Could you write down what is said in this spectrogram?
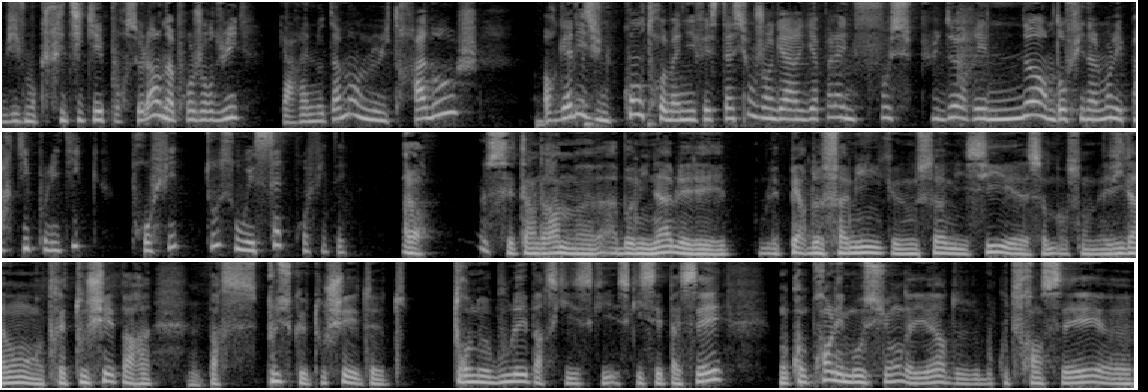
vivement critiqués pour cela. On apprend aujourd'hui, qu'à Rennes notamment, l'ultra-gauche organise une contre-manifestation. Jean Gary, il n'y a pas là une fausse pudeur énorme dont finalement les partis politiques profitent tous ou essaient de profiter Alors, c'est un drame euh, abominable et les, pères de famille que nous sommes ici euh, sont, évidemment très touchés par, par plus que touchés, tourneboulés par ce qui, ce qui, ce qui s'est passé. On comprend l'émotion d'ailleurs de, beaucoup de Français, euh,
